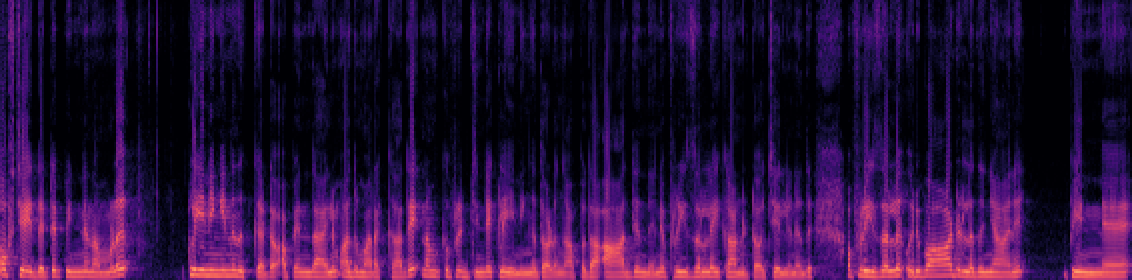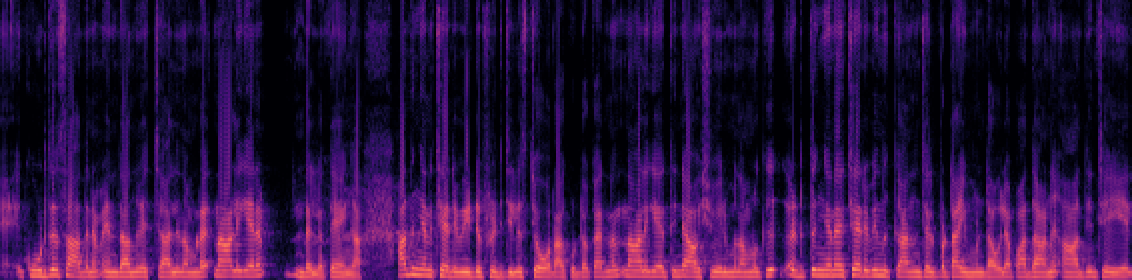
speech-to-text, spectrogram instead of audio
ഓഫ് ചെയ്തിട്ട് പിന്നെ നമ്മൾ ക്ലീനിങ്ങിന് നിൽക്കട്ടോ അപ്പോൾ എന്തായാലും അത് മറക്കാതെ നമുക്ക് ഫ്രിഡ്ജിന്റെ ക്ലീനിങ് തുടങ്ങാം. അപ്പോൾ ആദ്യം തന്നെ ഫ്രീസറിലേക്കാണ് കേട്ടോ ചെല്ലുന്നത്. ആ ഫ്രീസറിൽ ഒരുപാടുള്ളത് ഞാൻ പിന്നെ കൂടുതൽ സാധനം എന്താന്ന് വെച്ചാൽ നമ്മുടെ നാളികേരം ഉണ്ടല്ലോ തേങ്ങ. അതിങ്ങനെ ചിരവിയിട്ട് ഫ്രിഡ്ജിൽ സ്റ്റോർ ആക്കും കാരണം നാളികേരത്തിന്റെ ആവശ്യം വരുമ്പോൾ നമുക്ക് എടുത്തിങ്ങനെ ചിരവി നിൽക്കാനും ചിലപ്പോൾ ടൈം ഉണ്ടാവില്ല. അപ്പോൾ അതാണ് ആദ്യം ചെയ്യൽ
